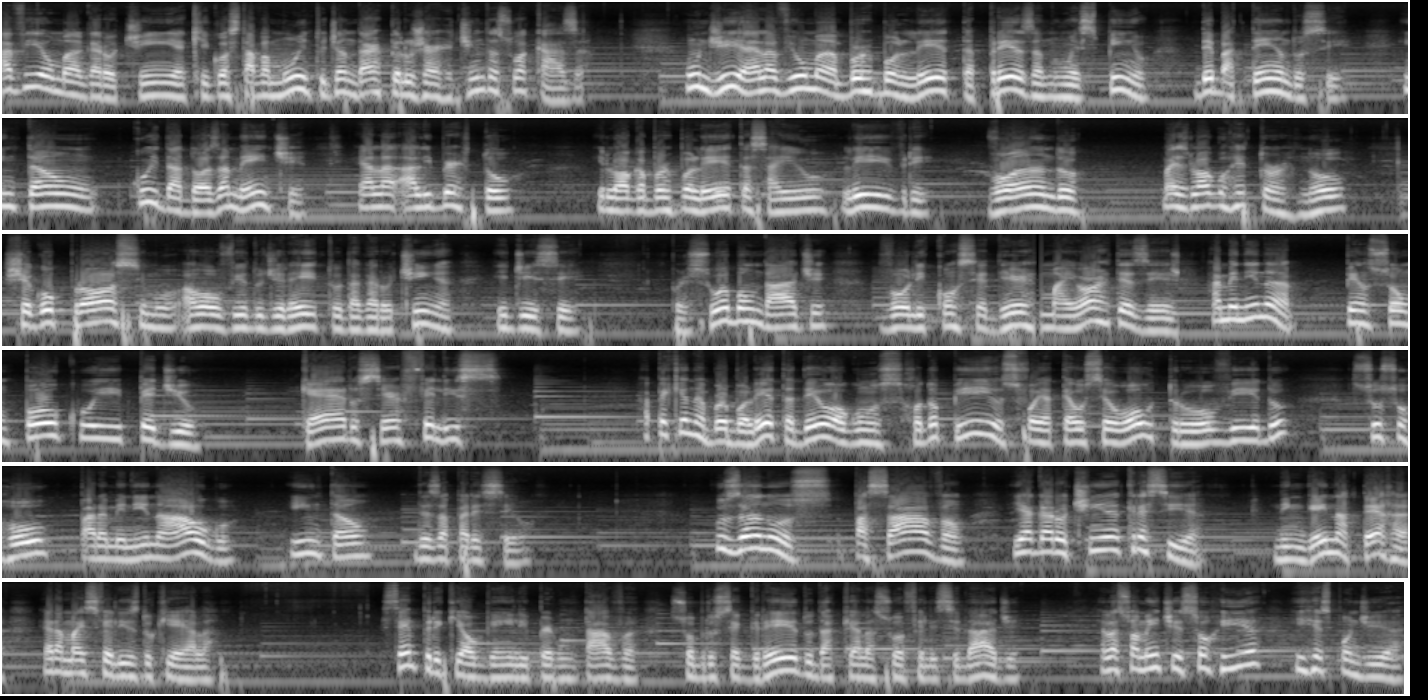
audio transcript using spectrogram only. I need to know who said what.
Speaker 1: Havia uma garotinha que gostava muito de andar pelo jardim da sua casa. Um dia ela viu uma borboleta presa num espinho debatendo-se. Então, cuidadosamente, ela a libertou e logo a borboleta saiu livre, voando, mas logo retornou, chegou próximo ao ouvido direito da garotinha e disse: Por sua bondade, vou lhe conceder o maior desejo. A menina pensou um pouco e pediu: Quero ser feliz. A pequena borboleta deu alguns rodopios, foi até o seu outro ouvido, sussurrou para a menina algo e então desapareceu. Os anos passavam e a garotinha crescia. Ninguém na terra era mais feliz do que ela. Sempre que alguém lhe perguntava sobre o segredo daquela sua felicidade, ela somente sorria e respondia:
